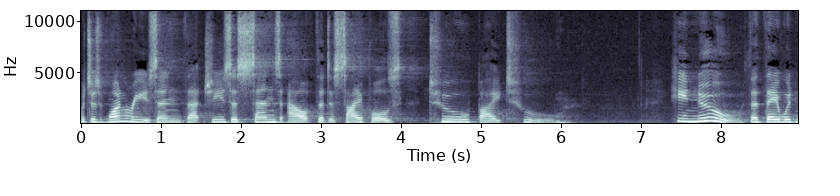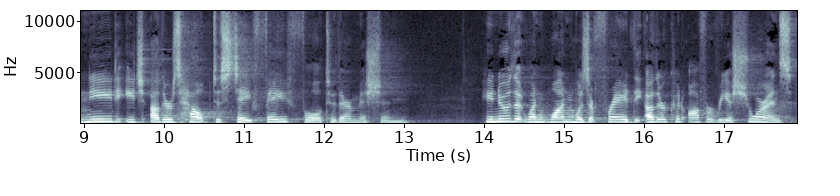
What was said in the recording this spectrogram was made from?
Which is one reason that Jesus sends out the disciples two by two. He knew that they would need each other's help to stay faithful to their mission. He knew that when one was afraid, the other could offer reassurance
